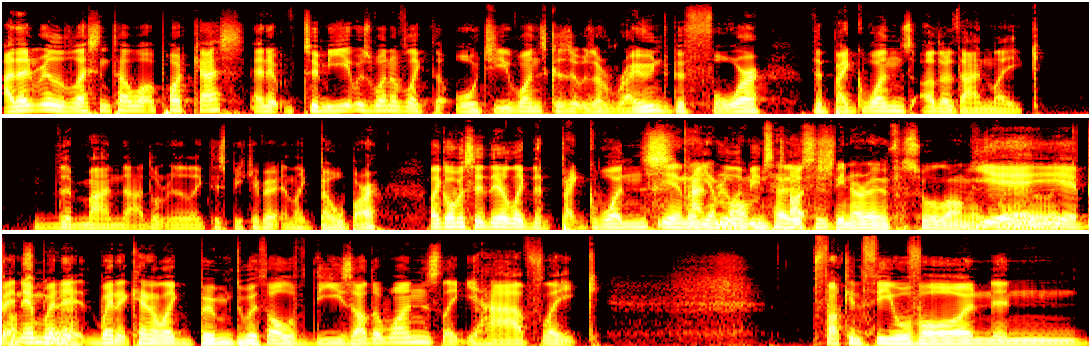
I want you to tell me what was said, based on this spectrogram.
I didn't really listen to a lot of podcasts, and it to me it was one of like the OG ones because it was around before the big ones, other than like the man that I don't really like to speak about, and like Bill Burr. Like obviously they're like the big ones. yeah, can't your really mom's house has been around for so long. Yeah, well, like yeah, but then when it when it kind of like boomed with all of these other ones, like you have like fucking Theo Von and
